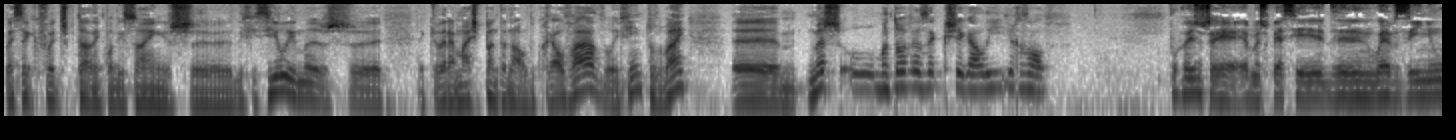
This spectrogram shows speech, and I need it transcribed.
bem sei que foi disputado em condições uh, dificílimas, uh, aquilo era mais pantanal do que relevado, enfim, tudo bem, uh, mas o Mantorras é que chega ali e resolve. Pois, é, é uma espécie de levezinho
